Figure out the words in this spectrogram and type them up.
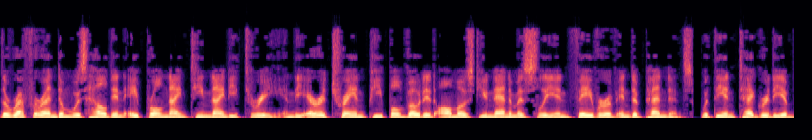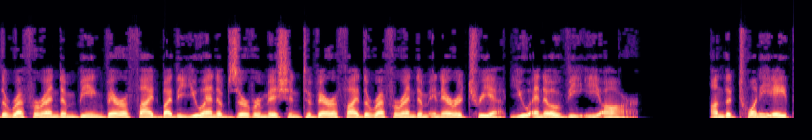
The referendum was held in April 1993 and the Eritrean people voted almost unanimously in favor of independence, with the integrity of the referendum being verified by the UN Observer Mission to verify the referendum in Eritrea On 28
